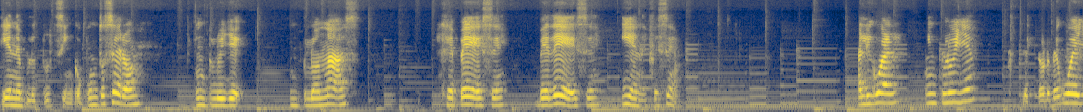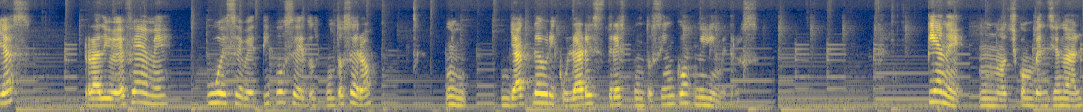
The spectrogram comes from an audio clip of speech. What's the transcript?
Tiene Bluetooth 5.0. Incluye GLONASS, GPS, BDS y NFC. Al igual, incluye lector de huellas, radio FM, USB tipo C 2.0, un jack de auriculares 3.5 milímetros. Tiene un notch convencional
